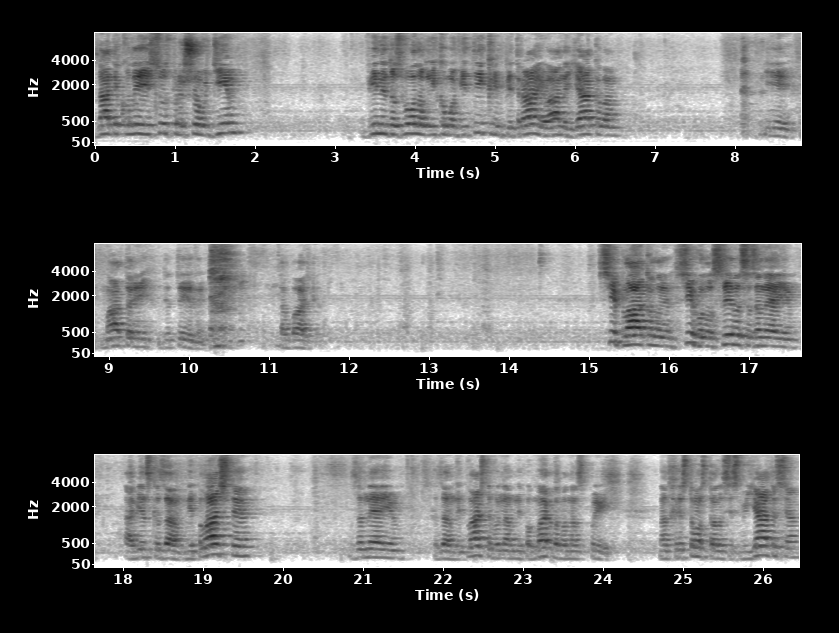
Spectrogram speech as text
Знаєте, коли Ісус прийшов в дім, Він не дозволив нікому війти, крім Петра, Іоанна, Якова і матері дитини та батька. Всі плакали, всі голосилися за нею, а він сказав, не плачте за нею. Сказав, не плачте, вона не померла, вона спить. Над Христом сталося сміятися,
